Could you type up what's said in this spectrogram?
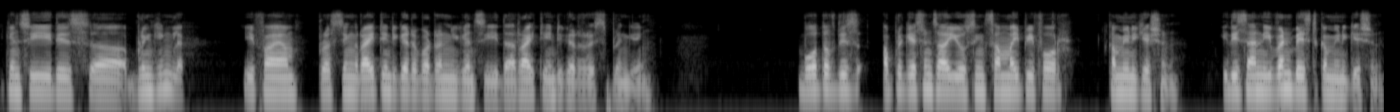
you can see it is uh, blinking. If I am pressing right indicator button, you can see the right indicator is blinking both of these applications are using SOME/IP for communication. It is an event-based communication.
